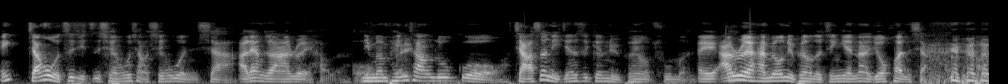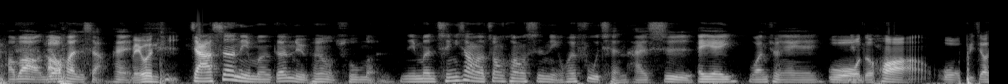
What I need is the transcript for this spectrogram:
诶，讲我自己之前，我想先问一下阿亮跟阿瑞好了，哦你们平常如果假设你今天是跟女朋友出门，哎，阿瑞还没有女朋友的经验，那你就幻想好不好？好不好？你就幻想，嘿，没问题。假设你们跟女朋友出门，你们倾向的状况是你会付钱还是 A A，完全 A A？我的话，我比较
